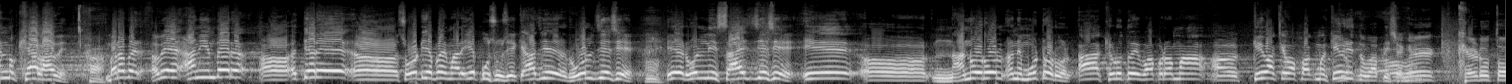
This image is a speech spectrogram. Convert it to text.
એનો ખ્યાલ આવે. બરાબર? હવે આની અંદર અત્યારે અ, સોટિયાભાઈ મારે એ પૂછવું છે કે આ જે રોલ જે છે એ રોલની સાઇઝ જે છે એ નાનો રોલ અને મોટો રોલ આ ખેડૂતોએ વાપરવામાં કેવા કેવા પાકમાં કેવી રીતનો વાપરી શકે? ખેડૂતો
